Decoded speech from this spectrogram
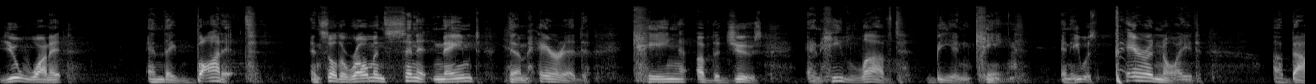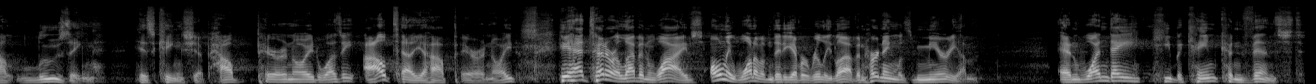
you want it. And they bought it. And so the Roman Senate named him Herod, king of the Jews. And he loved being king. And he was paranoid about losing his kingship. How paranoid was he? I'll tell you how paranoid. He had 10 or 11 wives. Only one of them did he ever really love, and her name was Miriam. And one day he became convinced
